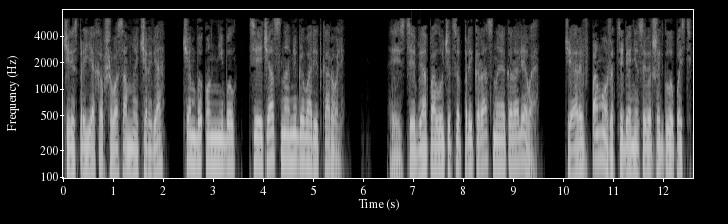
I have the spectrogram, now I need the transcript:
Через приехавшего со мной червя, чем бы он ни был, сейчас с нами говорит король. «Из тебя получится прекрасная королева. Червь поможет тебе не совершить глупость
